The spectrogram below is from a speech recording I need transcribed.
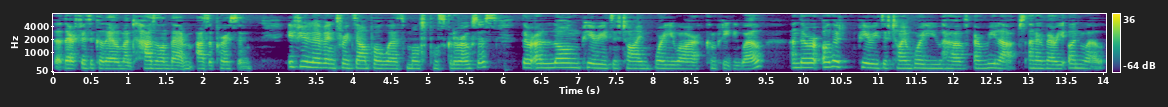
that their physical ailment has on them as a person. If you're living, for example, with multiple sclerosis, there are long periods of time where you are completely well, and there are other periods of time where you have a relapse and are very unwell.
